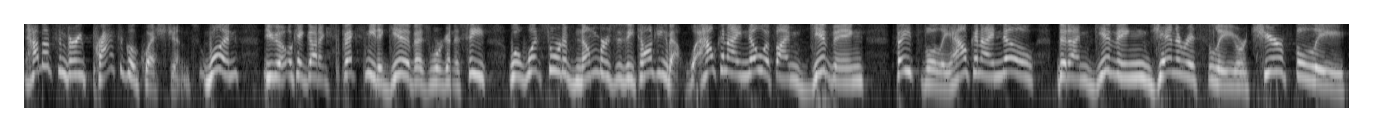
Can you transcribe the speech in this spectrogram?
how about some very practical questions? One, you go, okay, God expects me to give, as we're going to see. Well, what sort of numbers is he talking about? How can I know if I'm giving faithfully? How can I know that I'm giving generously or cheerfully?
